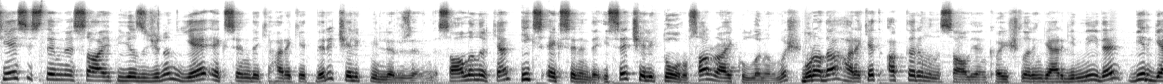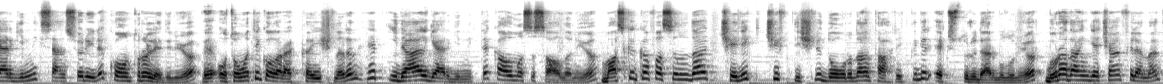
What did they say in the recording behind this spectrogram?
OXY sistemine sahip yazıcının Y eksenindeki hareketleri çelik miller üzerinde sağlanırken X ekseninde ise çelik doğrusal ray kullanılmış. Burada hareket aktarımını sağlayan kayışların gerginliği de bir gerginlik sensörüyle kontrol ediliyor ve otomatik olarak kayışların hep ideal gerginlikte kalması sağlanıyor. Baskı kafasında çelik çift dişli doğrudan tahrikli bir ekstrüder bulunuyor. Buradan geçen filament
